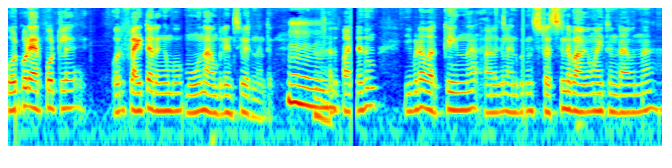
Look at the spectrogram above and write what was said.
കോഴിക്കോട് എയർപോർട്ടിൽ ഒരു ഫ്ലൈറ്റ് ഇറങ്ങുമ്പോൾ മൂന്ന് ആംബുലൻസ് വരുന്നുണ്ട്. അത് പലതും ഇവിടെ വർക്ക് ചെയ്യുന്ന ആളുകൾ അനുഭവിക്കുന്ന സ്ട്രെസ്സിന്റെ ഭാഗമായിട്ടുണ്ടാവുന്ന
